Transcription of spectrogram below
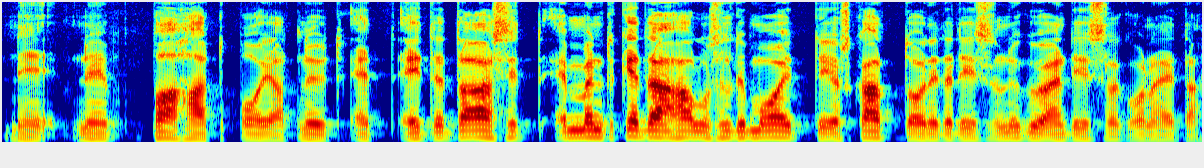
ne, ne pahat pojat nyt. Et, ei te taas sit, en mä nyt ketään halua silti moittia, jos katsoo niitä diesel, nykyään dieselkoneita,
